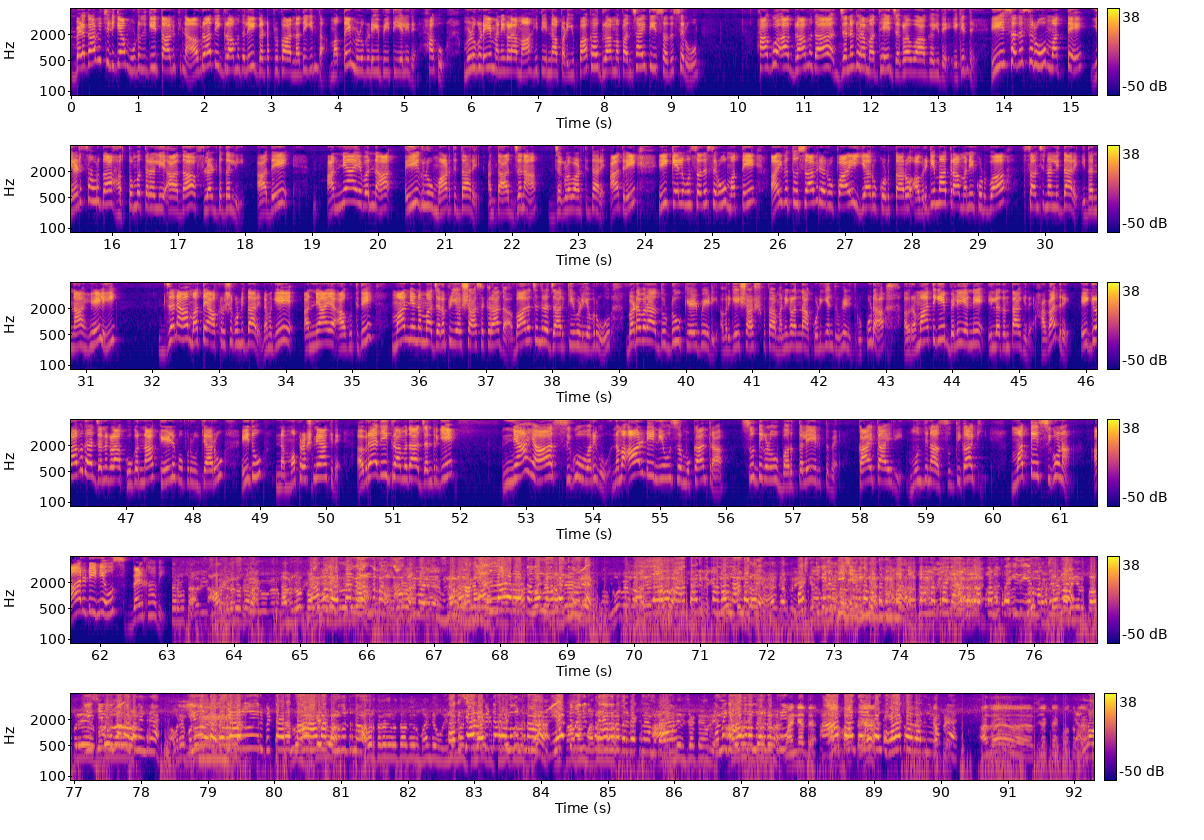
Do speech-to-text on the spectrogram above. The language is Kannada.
ಜಿಲ್ಲೆಯ ಮೂಡಲಗಿ ತಾಲೂಕಿನ ಅವರಾದಿ ಗ್ರಾಮದಲ್ಲಿ ಘಟಪ್ರಭಾ ನದಿಯಿಂದ ಮತ್ತೆ ಮುಳುಗಡೆ ಭೀತಿಯಲ್ಲಿದೆ. ಹಾಗೂ ಮುಳುಗಡೆ ಮನೆಗಳ ಮಾಹಿತಿಯನ್ನು ಪಡೆಯುವಾಗ ಗ್ರಾಮ ಪಂಚಾಯಿತಿ ಸದಸ್ಯರು ಹಾಗೂ ಆ ಗ್ರಾಮದ ಜನಗಳ ಮಧ್ಯೆ ಜಗಳವಾಗಿದೆ ಏಕೆಂದರೆ ಈ ಸದಸ್ಯರು ಮತ್ತೆ ಎರಡ್ ಸಾವಿರದ ಹತ್ತೊಂಬತ್ತರಲ್ಲಿ ಆದ ಫ್ಲಡ್ದಲ್ಲಿ ಅದೇ ಅನ್ಯಾಯವನ್ನ ಈಗಲೂ ಮಾಡ್ತಿದ್ದಾರೆ ಅಂತ ಜನ ಜಗಳವಾಡ್ತಿದ್ದಾರೆ. ಆದರೆ ಈ ಕೆಲವು ಸದಸ್ಯರು ಮತ್ತೆ ಐವತ್ತು ಸಾವಿರ ರೂಪಾಯಿ ಯಾರು ಕೊಡುತ್ತಾರೋ ಅವರಿಗೆ ಮಾತ್ರ ಮನೆ ಕೊಡುವ ಸಂಚಿನಲ್ಲಿದ್ದಾರೆ. ಇದನ್ನ ಹೇಳಿ ಜನ ಮತ್ತೆ ಆಕ್ರೋಶಗೊಂಡಿದ್ದಾರೆ. ನಮಗೆ ಅನ್ಯಾಯ ಆಗುತ್ತಿದೆ. ಮಾನ್ಯ ನಮ್ಮ ಜನಪ್ರಿಯ ಶಾಸಕರಾದ ಬಾಲಚಂದ್ರ ಜಾರಕಿಹೊಳಿ ಅವರು, ಬಡವರ ದುಡ್ಡು ಕೇಳಬೇಡಿ, ಅವರಿಗೆ ಶಾಶ್ವತ ಮನೆಗಳನ್ನು ಕೊಡಿ ಎಂದು ಹೇಳಿದ್ರು ಕೂಡ ಅವರ ಮಾತಿಗೆ ಬೆಲೆಯನ್ನೇ ಇಲ್ಲದಂತಾಗಿದೆ. ಹಾಗಾದ್ರೆ ಈ ಗ್ರಾಮದ ಜನಗಳ ಕೂಗನ್ನ ಕೇಳುವವರು ಯಾರು? ಇದು ನಮ್ಮ ಪ್ರಶ್ನೆಯಾಗಿದೆ ಅವರಾದಿ ಗ್ರಾಮದ ಜನರಿಗೆ ನ್ಯಾಯ ಸಿಗುವವರೆಗೂ ನಮ್ಮ ಆರ್ ಡಿ ನ್ಯೂಸ್ ಮುಖಾಂತರ ಸುದ್ದಿಗಳು ಬರುತ್ತಲೇ ಇರುತ್ತವೆ. ಕಾಯ್ತಾ ಇರಿ, ಮುಂದಿನ ಸುದ್ದಿಗಾಗಿ ಮತ್ತೆ ಸಿಗೋಣ. R D news Belagavi. ಅದ ರಿಜೆಕ್ಟ್ ಆಗಿ ಎಲ್ಲ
